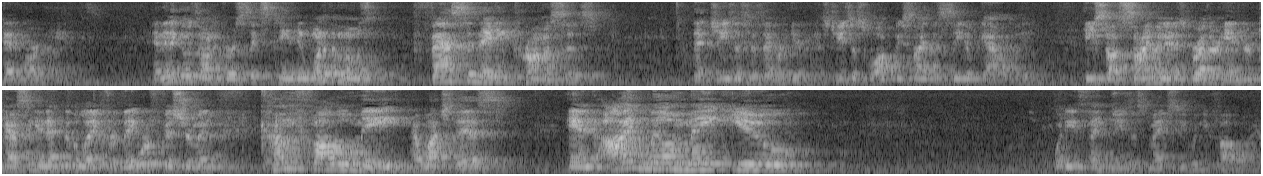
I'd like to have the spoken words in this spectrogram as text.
Head, heart, hands. And then it goes on in verse 16. And one of the most fascinating promises that Jesus has ever given us. Jesus walked beside the Sea of Galilee. He saw Simon and his brother Andrew casting a net into the lake, for they were fishermen. Come follow me. Now watch this. And I will make you. What do you think Jesus makes you when you follow him?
